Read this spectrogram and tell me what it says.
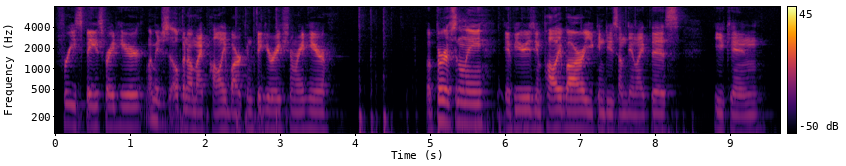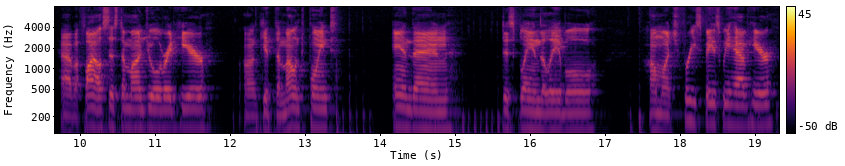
free space right here. Let me just open up my Polybar configuration right here. But personally, if you're using Polybar, you can do something like this. You can have a file system module right here, uh, get the mount point, and then display in the label how much free space we have here.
